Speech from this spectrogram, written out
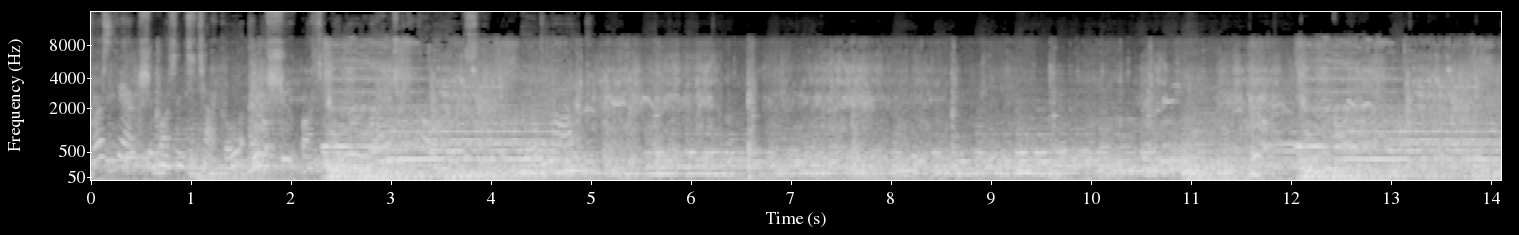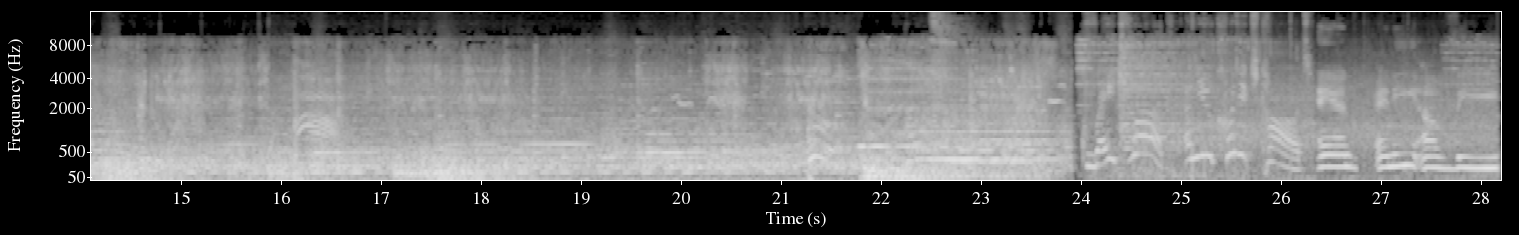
Press the action button to tackle and the shoot button when you're range of Good luck. Great work! A new Quidditch card! and any of the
